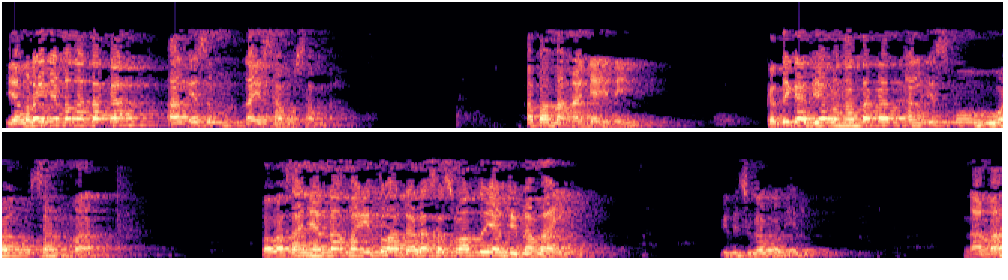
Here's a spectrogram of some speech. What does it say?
Yang lainnya mengatakan al ism laisa musamma. Apa maknanya ini? Ketika dia mengatakan al ismu huwal musamma, bahwasanya nama itu adalah sesuatu yang dinamai. Ini juga keliru. Nama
